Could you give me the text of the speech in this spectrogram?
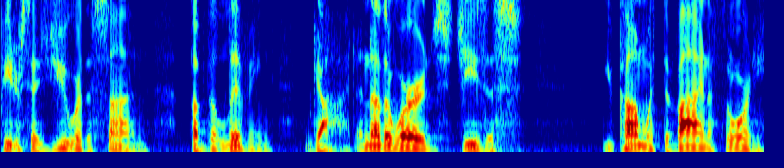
Peter says, You are the Son of the living God. In other words, Jesus, you come with divine authority.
